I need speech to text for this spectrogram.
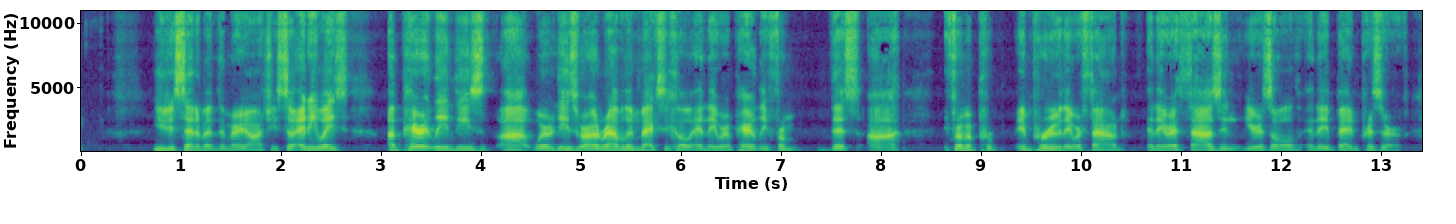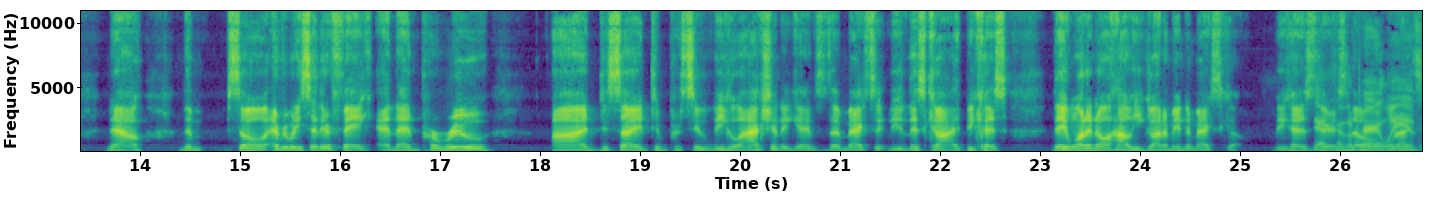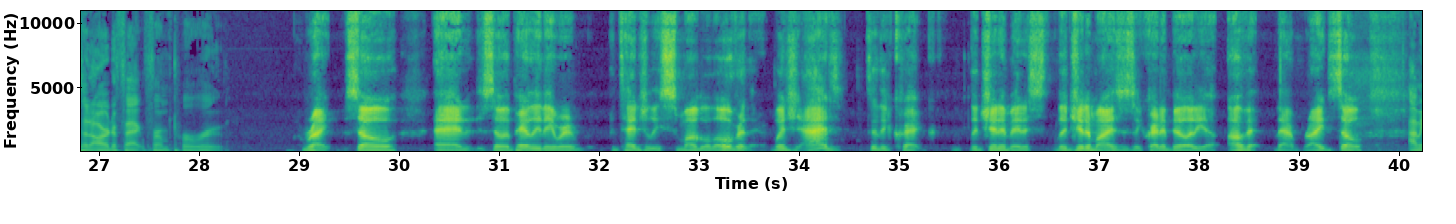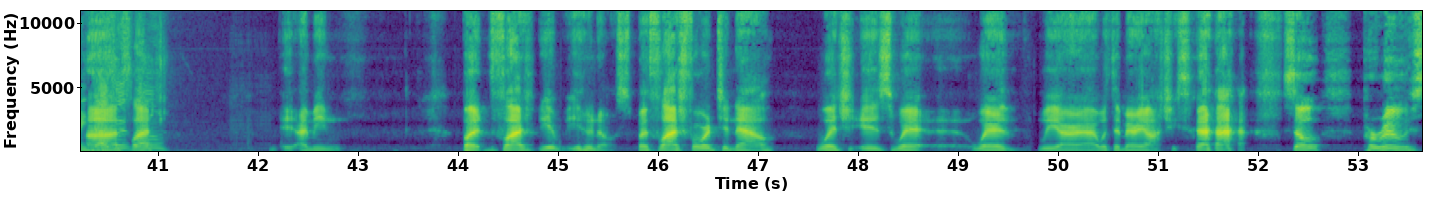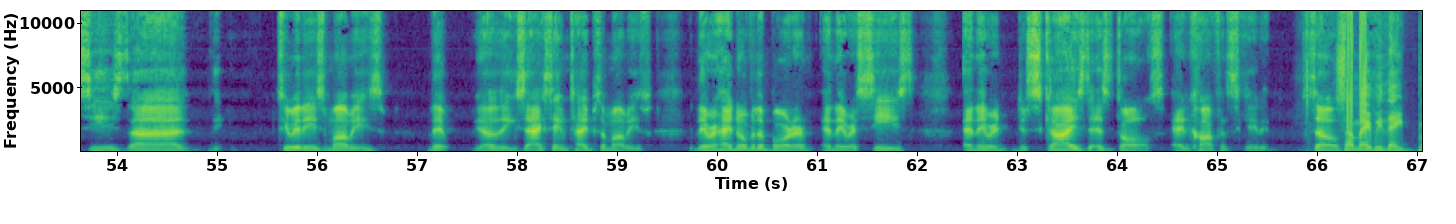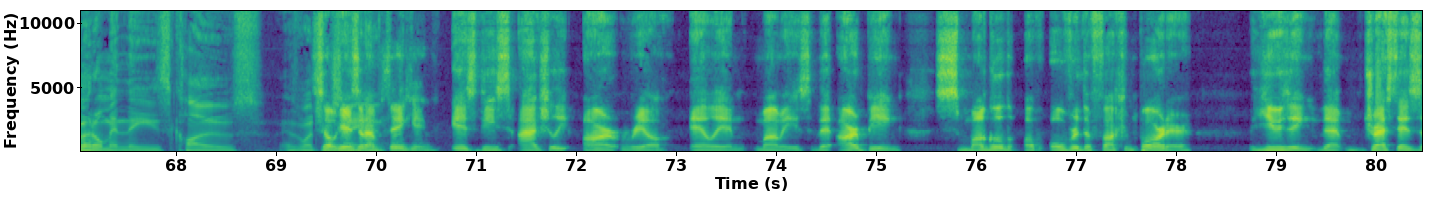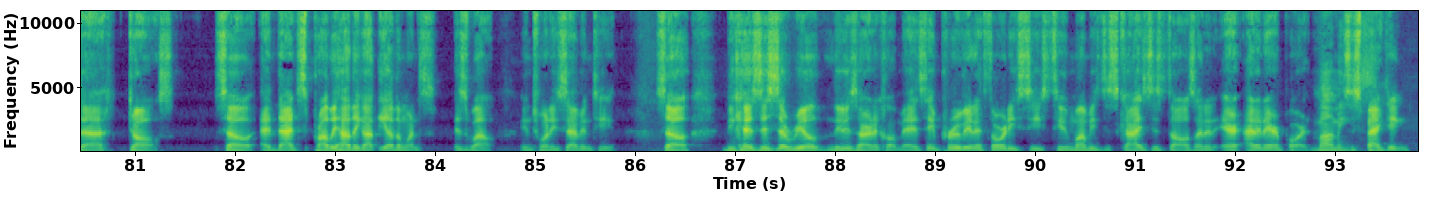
you just said about the mariachi. So, anyways, apparently these uh were these were unraveled in Mexico, and they were apparently from this uh from a in Peru they were found, and they were a thousand years old, and they've been preserved. Now the so everybody said they're fake, and then Peru uh decided to pursue legal action against the Mexic this guy because they want to know how he got him into Mexico because Yeah, there's because no apparently record. it's an artifact from Peru. Right. So and so apparently they were potentially smuggled over there, which adds to the cre- legitimate legitimizes the credibility of, it them, right? So I mean, Uh, does it Flash- though? I mean but flash you, you- who knows. But flash forward to now, which is where where we are at with the mariachis. so Peru sees uh the, two of these mummies that you know the exact same types of mummies. They were heading over the border and they were seized and they were disguised as dolls and confiscated. So So maybe they put them in these clothes. Is what. so here's what I'm thinking: is these actually are real alien mummies that are being smuggled over the fucking border using that dressed as uh, dolls. So, and that's probably how they got the other ones as well in 2017. So, because this is a real news article, man, it's saying Peruvian authorities seized two mummies disguised as dolls at an air at an airport mummies. suspecting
